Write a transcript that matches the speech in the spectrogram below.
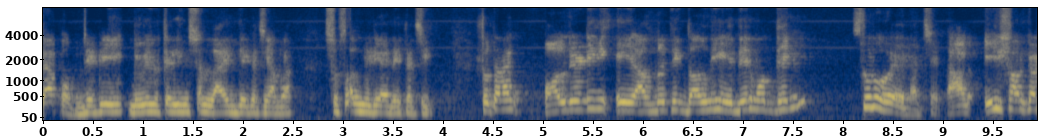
ব্যাপক, যেটি বিভিন্ন টেলিভিশন লাইভ দেখেছি আমরা, সোশ্যাল মিডিয়ায় দেখেছি। সুতরাং অলরেডি এই রাজনৈতিক দল নিয়ে এদের মধ্যেই শুরু হয়ে গেছে। আর এই সরকার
